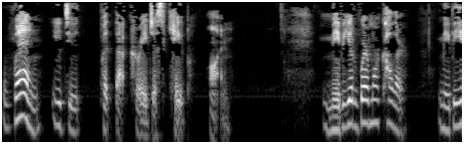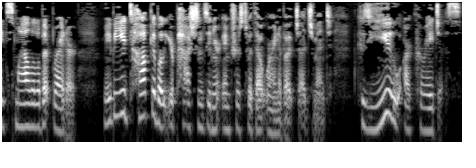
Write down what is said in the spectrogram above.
when you do put that courageous cape on. Maybe you'd wear more color. Maybe you'd smile a little bit brighter. Maybe you talk about your passions and your interests without worrying about judgment because you are courageous.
